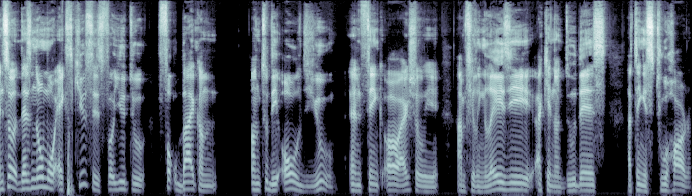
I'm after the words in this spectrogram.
and so there's no more excuses for you to fall back on onto the old you and think, oh, actually, I'm feeling lazy. I cannot do this. I think it's too hard.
